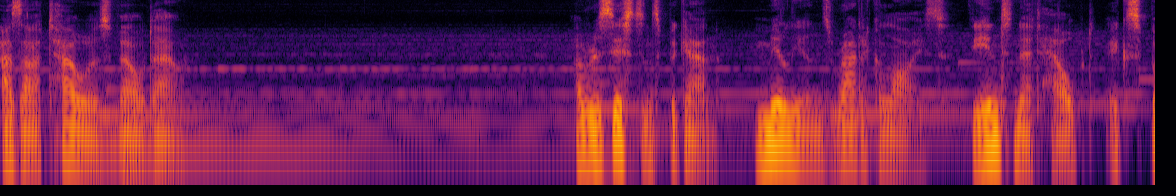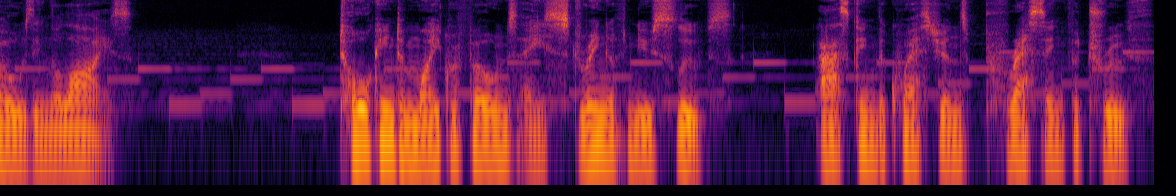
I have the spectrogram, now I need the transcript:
as our towers fell down. A resistance began, millions radicalized, the internet helped, exposing the lies. Talking to microphones, a string of new sleuths, asking the questions, pressing for truth.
